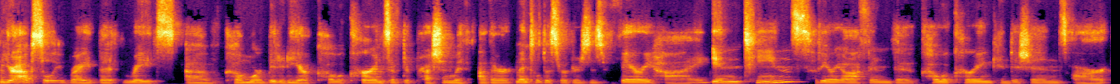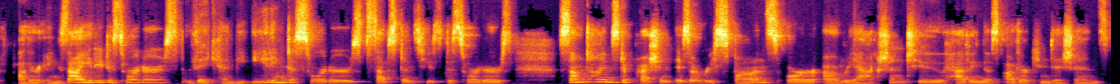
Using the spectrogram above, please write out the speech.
You're absolutely right that rates of comorbidity or co occurrence of depression with other mental disorders is very high. In teens, very often the co occurring conditions are other anxiety disorders, they can be eating disorders, substance use disorders. Sometimes depression is a response or a reaction to having those other conditions.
